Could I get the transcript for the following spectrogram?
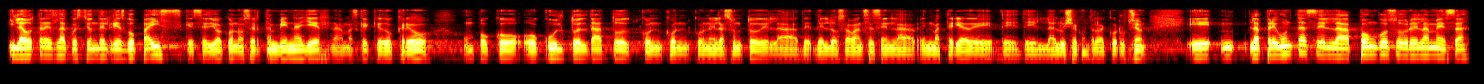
Y la otra es la cuestión del riesgo país, que se dio a conocer también ayer nada más que quedó, creo, un poco oculto el dato con, el asunto de, la, de, los avances en, la, en materia de, la lucha contra la corrupción. Eh, la pregunta se la pongo sobre la mesa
